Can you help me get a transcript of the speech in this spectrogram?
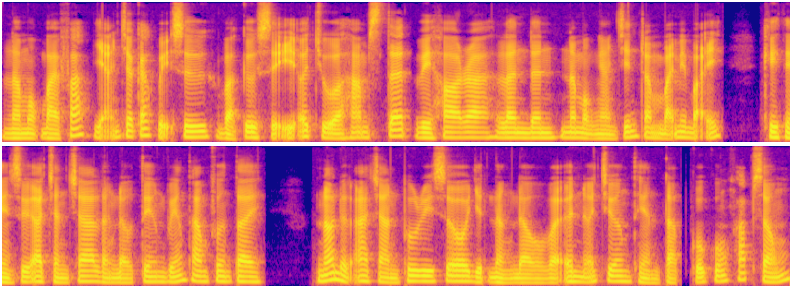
là một bài pháp giảng cho các vị sư và cư sĩ ở chùa Hampstead Vihara, London năm 1977 khi thiền sư Achancha lần đầu tiên viếng thăm phương Tây. Nó được Ajahn Puriso dịch lần đầu và in ở chương thiền tập của cuốn Pháp Sống.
